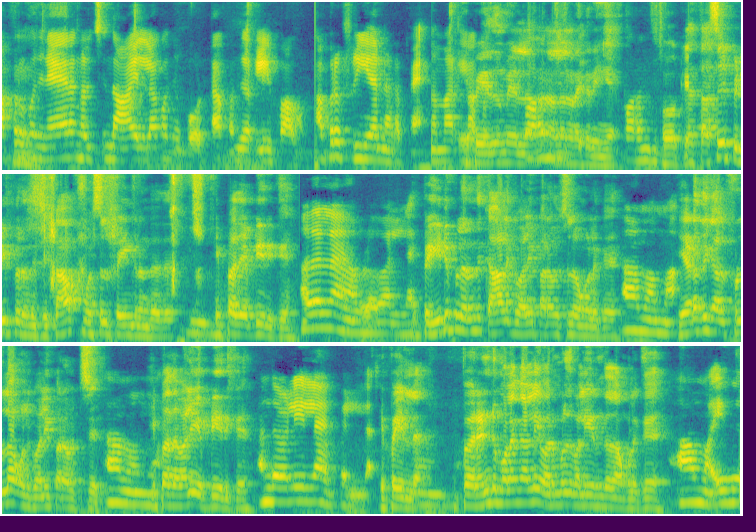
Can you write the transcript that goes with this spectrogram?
அப்புறம் கொஞ்சம் நேரம் கழிச்சு இந்த ஆயில்லாம் கொஞ்சம் போட்டா கொஞ்சம் ரிலீஃப் ஆகும். அப்புறம் ஃப்ரீயா நடப்பேன். இந்த இப்போ மாதிரிலாம் எதுவுமே இல்லாம நல்லா. நடக்கிறீங்க. குறைஞ்சிட்டு ஓகே தசை பிடிப்பு இருந்துச்சு. காஃப் மசில் பெயின் இருந்தது. இப்போ அது எப்படி இருக்கு? அதெல்லாம் அவ்வளவா இல்லை. இப்போ இடுப்புல இருந்து காலுக்கு வலி பரவுச்சுல உங்களுக்கு? ஆமா ஆமா இடது கால் ஃபுல்லா உங்களுக்கு வலி பரவுச்சு. ஆமா ஆமா இப்போ அந்த வலி எப்படி இருக்கு? அந்த வழியெல்லாம் இப்ப இல்ல. இப்போ இல்ல. இப்போ ரெண்டு முழங்காலே வரும்போது வலி இருந்ததா உங்களுக்கு? ஆமா. இது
